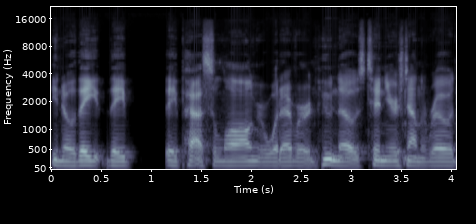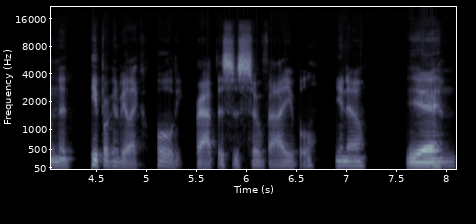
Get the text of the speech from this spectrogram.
you know they they they pass along or whatever, and who knows, ten years down the road, and the people are gonna be like, "Holy crap, this is so valuable," you know? Yeah. And,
